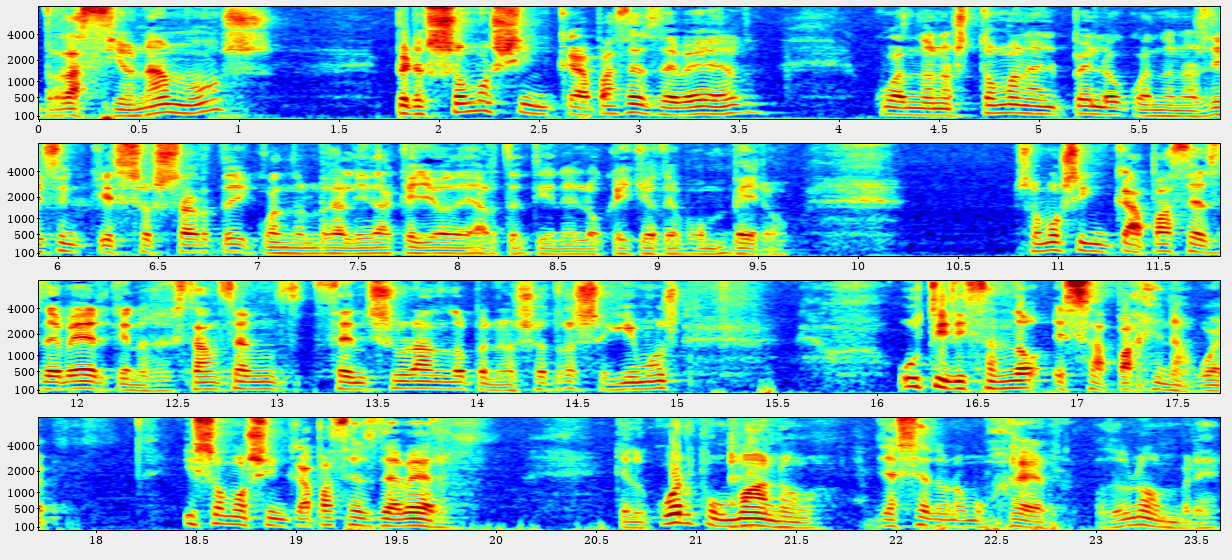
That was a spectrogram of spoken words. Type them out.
racionamos, pero somos incapaces de ver cuando nos toman el pelo, cuando nos dicen que eso es arte y cuando en realidad aquello de arte tiene lo que yo de bombero. Somos incapaces de ver que nos están censurando, pero nosotros seguimos utilizando esa página web. Y somos incapaces de ver que el cuerpo humano, ya sea de una mujer o de un hombre,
